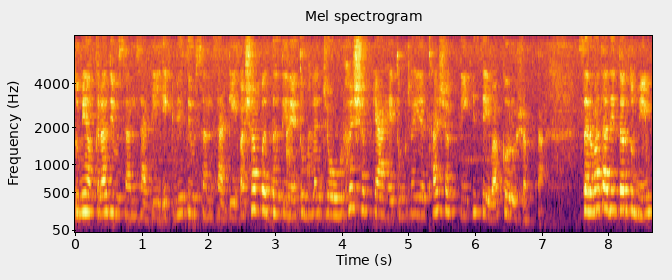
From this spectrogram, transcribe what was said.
तुम्ही अकरा दिवसांसाठी एकवीस दिवसांसाठी अशा पद्धतीने तुम्हाला जेवढं शक्य आहे तुमच्या यथाशक्ती ही सेवा करू शकता. सर्वात आधी तर तुम्ही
